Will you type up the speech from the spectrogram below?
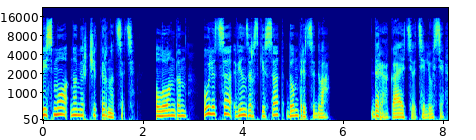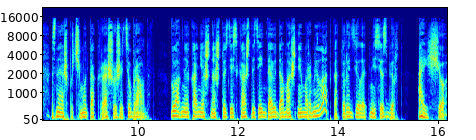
Письмо номер 14. Лондон, улица Винзорский сад, дом 32. «Дорогая тетя Люся, знаешь, почему так хорошо жить у Браунов? Главное, конечно, что здесь каждый день дают домашний мармелад, который делает миссис Бёрд. А еще,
